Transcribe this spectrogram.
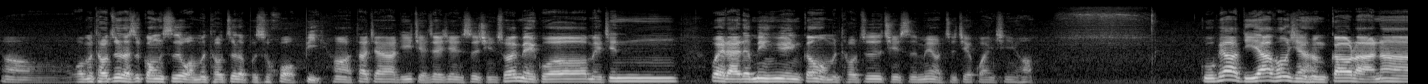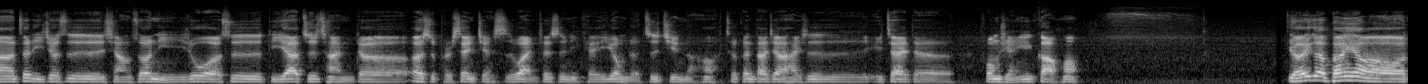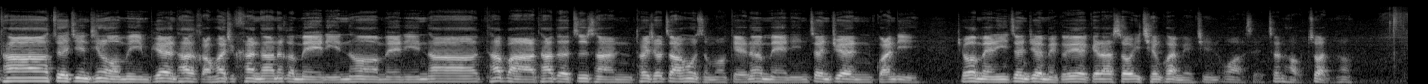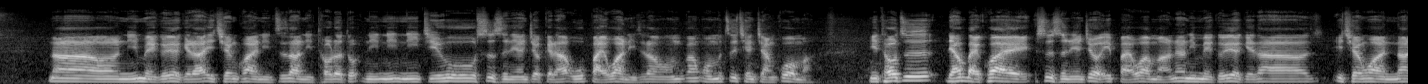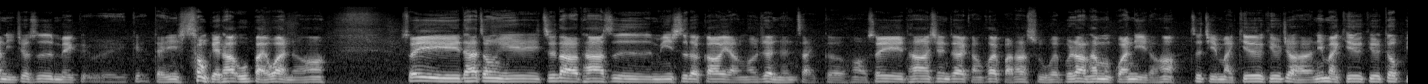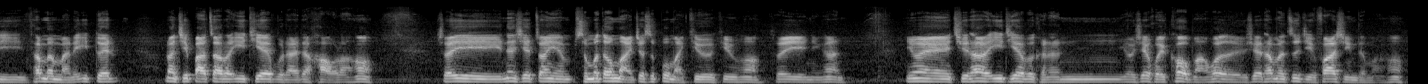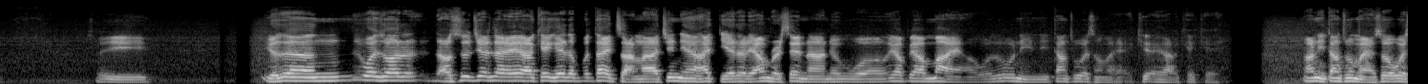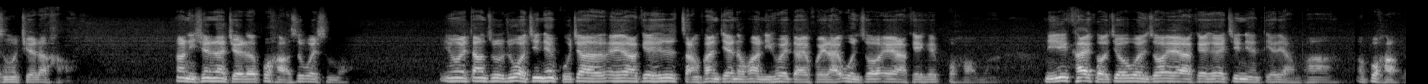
哦，我们投资的是公司，我们投资的不是货币哈，大家理解这件事情。所以美国美金未来的命运跟我们投资其实没有直接关系哈。股票抵押风险很高啦，那这里就是想说，你如果是抵押资产的二十 percent 减十万，这是你可以用的资金了哈。这跟大家还是一再的风险预告哈。有一个朋友，他最近听了我们影片，他赶快去看他那个美林哈，美林他他把他的资产、退休账户什么给那个美林证券管理，结果美林证券每个月给他收一千块美金，哇塞，真好赚哈。那你每个月给他一千块，你知道你投了多？你你你几乎四十年就给他五百万，你知道？我们刚我们之前讲过嘛，你投资两百块，四十年就有一百万嘛。那你每个月给他一千万，那你就是每个给等于送给他五百万了哦。所以他终于知道他是迷失的羔羊哦，任人宰割哈。所以他现在赶快把它赎回，不让他们管理了哈，自己买 QQQ 就好了。你买 Q Q 都比他们买了一堆。乱七八糟的 ETF 来的好了哈，所以那些专员什么都买，就是不买 QQQ 哈。所以你看，因为其他的 ETF 可能有些回扣嘛，或者有些他们自己发行的嘛哈。所以有的人问说，老师现在 ARKK 都不太涨了，今年还跌了两 percent 啊，那我要不要卖啊？我说你，你当初为什么买 ARKK？那你当初买的时候为什么觉得好？那你现在觉得不好是为什么？因为当初如果今天股价 ARKK 是涨翻天的话，你会来回来问说 ARKK 不好吗？你一开口就问说，ARKK 今年跌两趴啊，不好了。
